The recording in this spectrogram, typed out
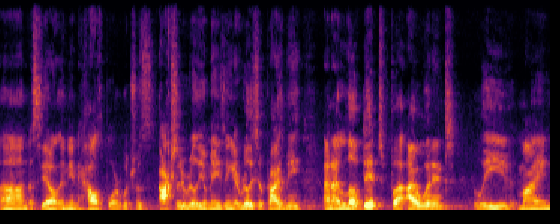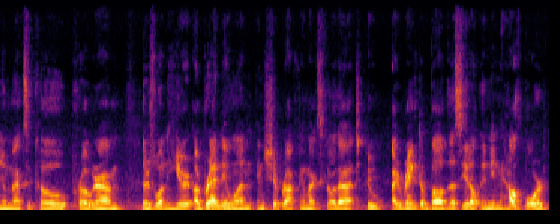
um, the Seattle Indian Health Board, which was actually really amazing. It really surprised me and I loved it, but I wouldn't leave my New Mexico program. There's one here, a brand new one in Shiprock, New Mexico that I ranked above the Seattle Indian Health Board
